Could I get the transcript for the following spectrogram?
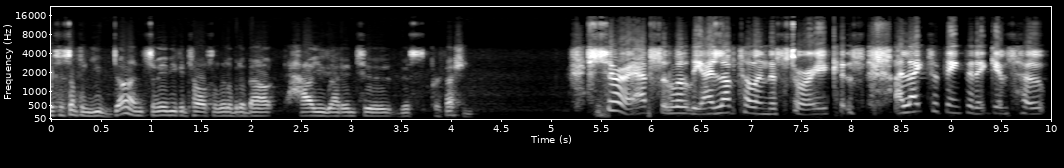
This is something you've done, so maybe you can tell us a little bit about how you got into this profession. Sure, absolutely. I love telling this story because I like to think that it gives hope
